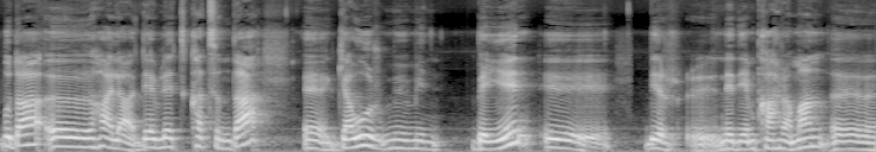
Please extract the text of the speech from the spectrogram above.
Bu da e, hala devlet katında e, gavur mümin Bey'in e, bir e, ne diyeyim kahraman e,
